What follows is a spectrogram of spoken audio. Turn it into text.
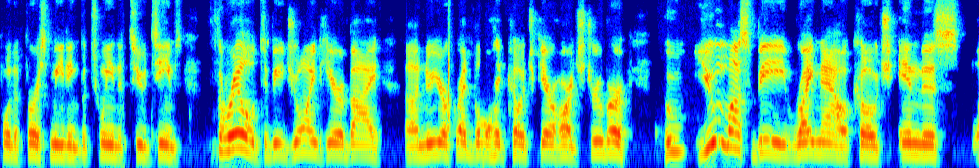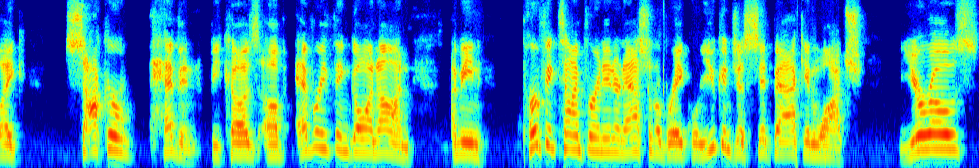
for the first meeting between the two teams. Thrilled to be joined here by uh, New York Red Bull head coach Gerhard Struber, who you must be right now, coach, in this like soccer heaven because of everything going on. I mean, perfect time for an international break where you can just sit back and watch Euros,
